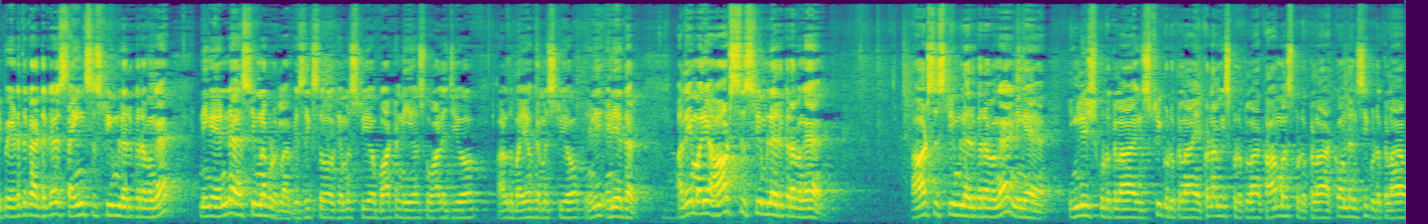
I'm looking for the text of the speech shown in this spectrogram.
இப்போ எடுத்துக்காட்டுக்கு சயின்ஸ் ஸ்ட்ரீமில் இருக்கிறவங்க நீங்கள் என்ன ஸ்ட்ரீம்லாம் கொடுக்கலாம்? ஃபிசிக்ஸோ கெமிஸ்ட்ரியோ பாட்டனியோ சுவாலஜியோ அல்லது பயோ கெமிஸ்ட்ரியோ எனி எனி அதர் அதே மாதிரி ஆர்ட்ஸ் ஸ்ட்ரீமில் இருக்கிறவங்க ஆர்ட்ஸ் ஸ்ட்ரீமில் இருக்கிறவங்க நீங்கள் இங்கிலீஷ் கொடுக்கலாம் ஹிஸ்ட்ரி கொடுக்கலாம் எக்கனாமிக்ஸ் கொடுக்கலாம் காமர்ஸ் கொடுக்கலாம் அக்கௌண்டன்சி கொடுக்கலாம்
